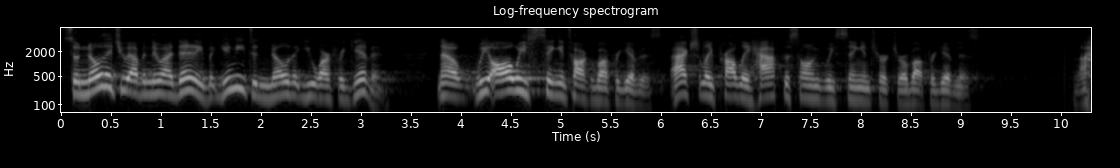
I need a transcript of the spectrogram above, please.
So know that you have a new identity, but you need to know that you are forgiven. Now, we always sing and talk about forgiveness. Actually, probably half the songs we sing in church are about forgiveness. I,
